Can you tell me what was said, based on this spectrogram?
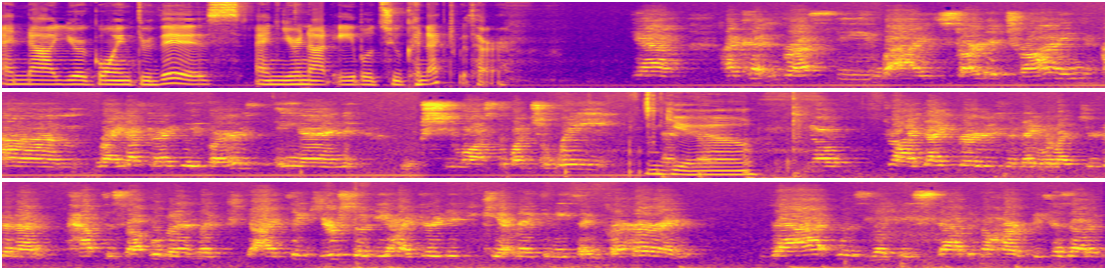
and now you're going through this, and you're not able to connect with her. Yeah, I couldn't breastfeed. Well, I started trying um, right after I gave birth, and she lost a bunch of weight. And, Yeah. you know, dry diapers, and they were like, "You're gonna have to supplement." Like, I think you're so dehydrated, you can't make anything for her, and that was like a stab in the heart because out of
